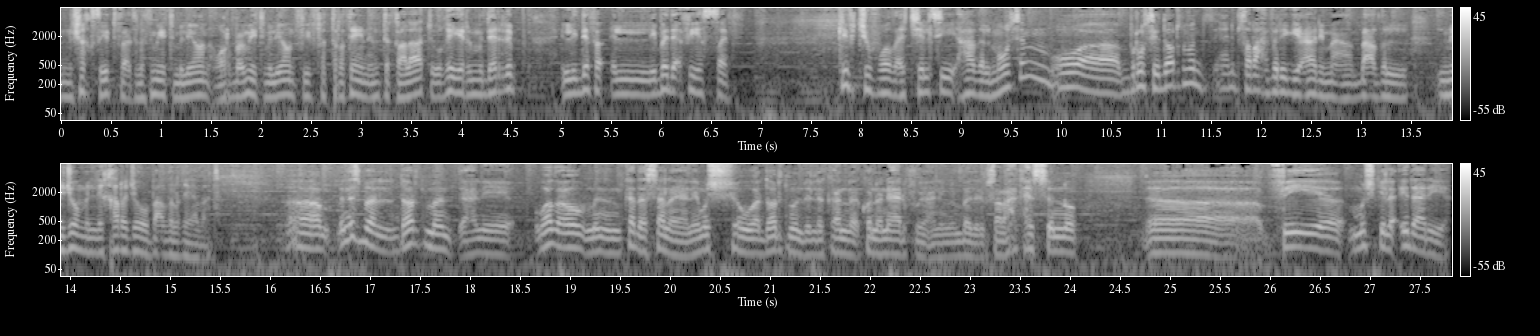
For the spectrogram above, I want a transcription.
انه شخص يدفع 300 مليون أو 400 مليون في فترتين انتقالات ويغير المدرب اللي دفع اللي بدأ فيه الصيف. كيف تشوف وضع تشيلسي هذا الموسم؟ وبروسيا دورتموند يعني بصراحة فريق يعاني مع بعض النجوم اللي خرجوا وبعض الغيابات. بالنسبة لدورتموند يعني وضعه من كذا سنة يعني مش هو دورتموند اللي كان كنا نعرفه يعني من بدري بصراحة. تحس إنه آه، في مشكلة إدارية.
